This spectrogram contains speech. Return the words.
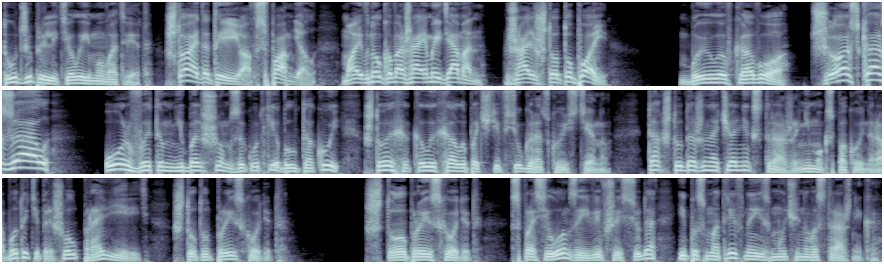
Тут же прилетело ему в ответ. «Что это ты ее вспомнил? Мой внук уважаемый демон. Жаль, что тупой. «Было в кого?» «Чё сказал?» Ор в этом небольшом закутке был такой, что эхо колыхало почти всю городскую стену. Так что даже начальник стражи не мог спокойно работать и пришел проверить, что тут происходит. «Что происходит?» — спросил он, заявившись сюда и посмотрев на измученного стражника.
